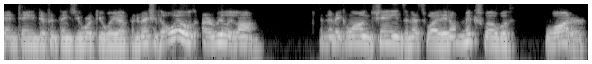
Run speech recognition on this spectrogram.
pentane, different things. You work your way up. And eventually the oils are really long and they make long chains. And that's why they don't mix well with water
